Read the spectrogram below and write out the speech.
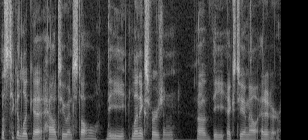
Let's take a look at how to install the Linux version of the XTML editor.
